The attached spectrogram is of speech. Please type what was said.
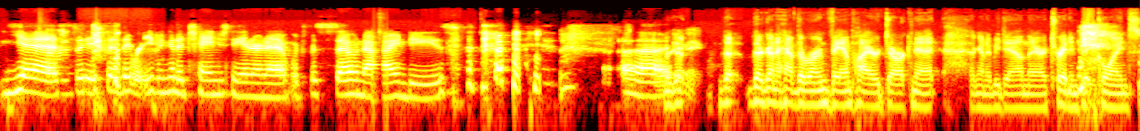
Yes, they said they were even going to change the internet, which was so 90s. uh, They're gonna- They're going to have their own vampire darknet. They're going to be down there trading bitcoins.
